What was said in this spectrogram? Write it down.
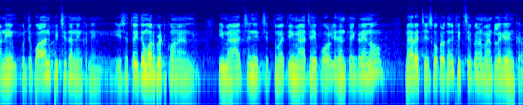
అని కొంచెం బాధ అనిపించేదాన్ని ఇంకా నేను. ఏసైతే అయితే మొరపెట్టుకున్నాను ఈ మ్యాచ్ నీ చిత్తం అయితే ఈ మ్యాచ్ అయిపోవాలి. లేదంటే ఇంకా నేను మ్యారేజ్ చేసుకోకూడదని ఫిక్స్ అయిపోయిన మెంటల్గా ఇంకా.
